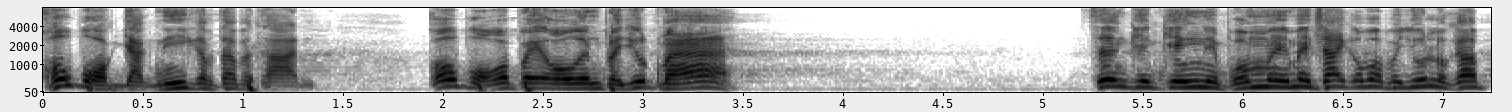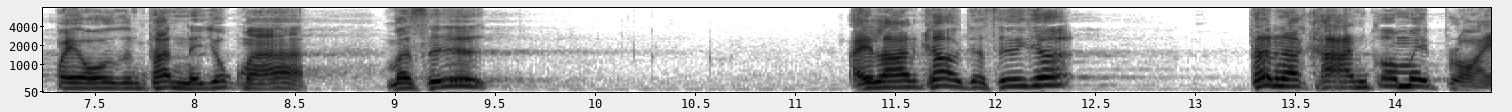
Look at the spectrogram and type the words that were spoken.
เขาบอกอย่างนี้กับท่านประธาน เขาบอกว่าไปเอาเงินประยุทธ์มา ซึ่งจริงๆเนี่ยผมไม่ไม่ใช่คำว่าประยุทธ์หรอกครับ ไปเอาเงินท่านนายกมา มาซื้อ ไอ้ร้านข้าวจะซื้อเยอะ ธนาคารก็ไม่ปล่อย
